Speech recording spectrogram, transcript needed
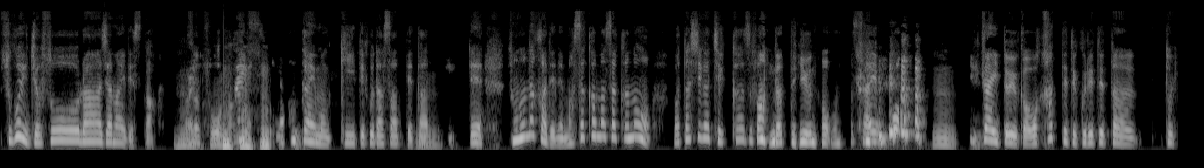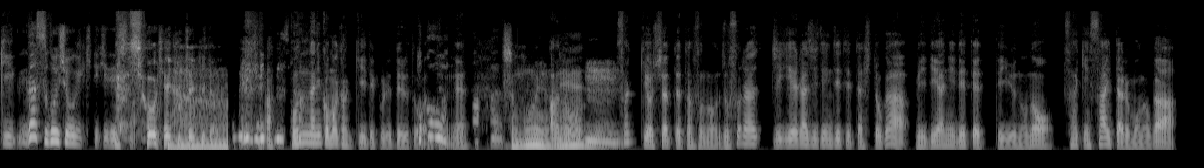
すごい女装ラーじゃないですか。うんはいそうなんですよ。何回も聞いてくださってたってうん言って、その中でね、まさかまさかの私がチェッカーズファンだっていうのを最後、うん。理解というか分かっててくれてた時がすごい衝撃的でした。衝撃的だ。あこんなに細かく聞いてくれてるとはっていうね。はいすごいよあねの。うん。さっきおっしゃってた、その、ジョソラジゲラジでに出てた人がメディアに出てっていうのの、最近最たるものが、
